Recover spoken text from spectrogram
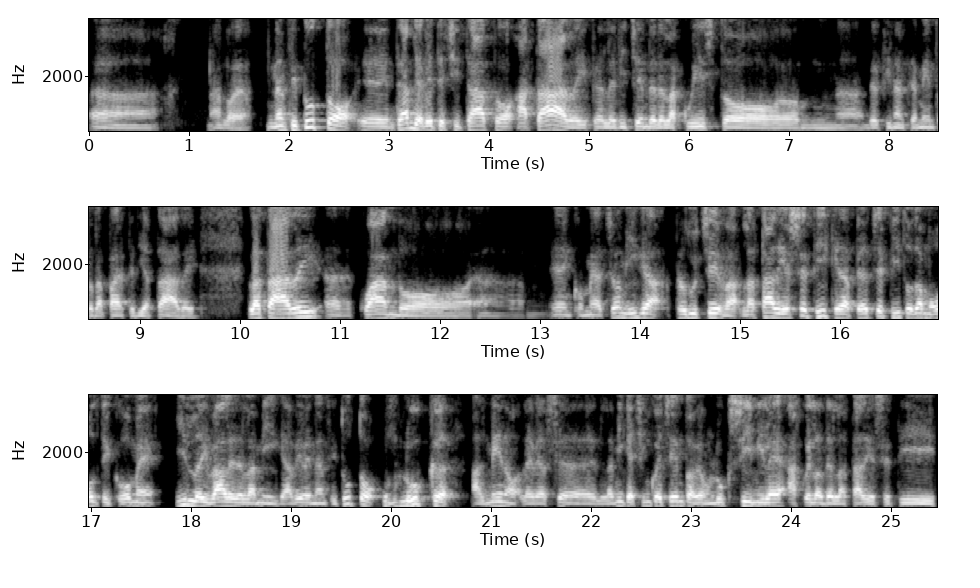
uh, allora, innanzitutto eh, entrambi avete citato Atari per le vicende dell'acquisto um, del finanziamento da parte di Atari. L'Atari, eh, quando eh, era in commercio Amiga, produceva l'Atari ST che era percepito da molti come il rivale dell'Amiga aveva innanzitutto un look, almeno l'Amiga 500 aveva un look simile a quello dell'Atari ST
